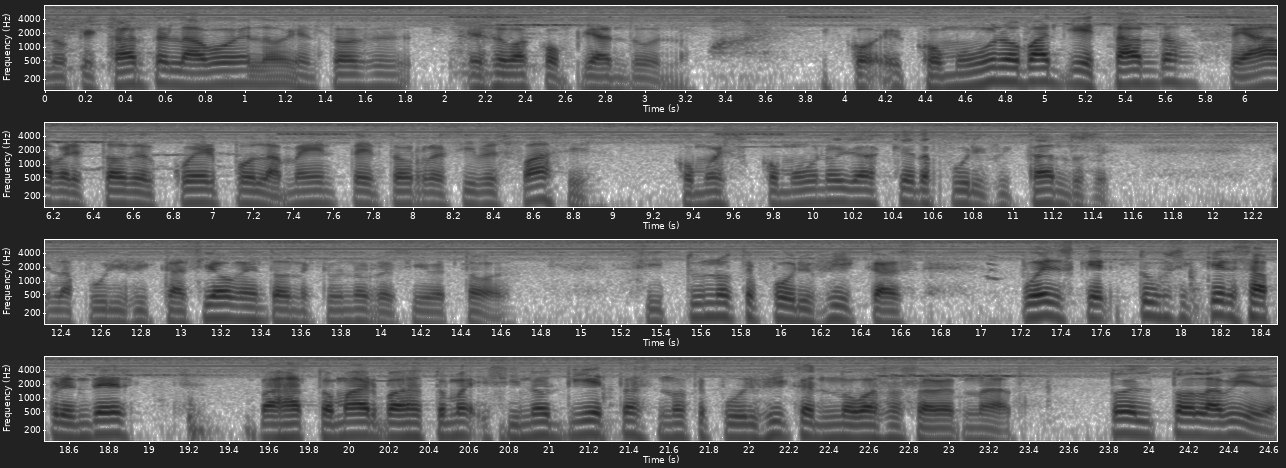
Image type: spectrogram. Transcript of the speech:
Lo que canta el abuelo y entonces eso va copiando uno. Como uno va dietando, se abre todo el cuerpo, la mente, entonces recibes fácil. Como, es, como uno ya queda purificándose. En la purificación es donde que uno recibe todo. Si tú no te purificas, puedes que tú si quieres aprender, vas a tomar, vas a tomar, y si no dietas, no te purificas, no vas a saber nada. Todo toda la vida.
